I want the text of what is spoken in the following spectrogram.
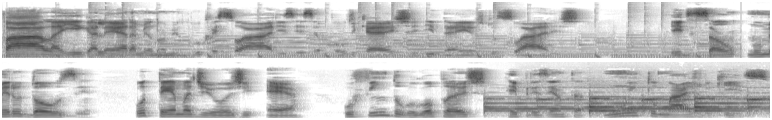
Fala aí galera, meu nome é Lucas Soares e esse é o podcast Ideias do Soares, edição número 12. O tema de hoje é: O fim do Google Plus representa muito mais do que isso.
